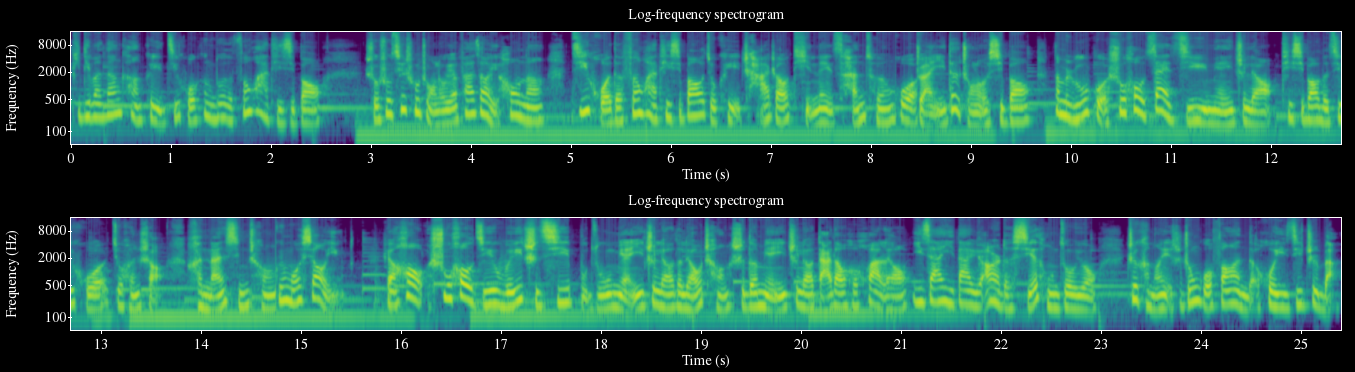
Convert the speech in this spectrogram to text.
，PD-1 单抗可以激活更多的分化 T 细胞。手术切除肿瘤原发灶以后呢，激活的分化 T 细胞就可以查找体内残存或转移的肿瘤细胞。那么如果术后再给予免疫治疗，T 细胞的激活就很少，很难形成规模效应。然后术后及维持期补足免疫治疗的疗程，使得免疫治疗达到和化疗一加一大于二的协同作用，这可能也是中国方案的获益机制吧。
